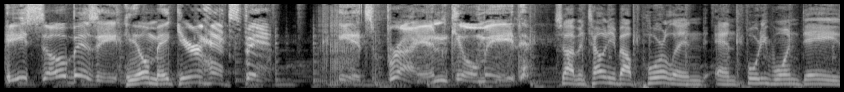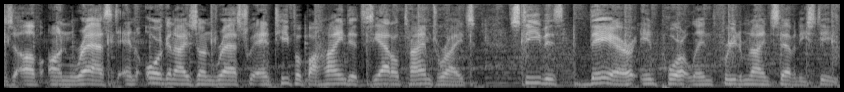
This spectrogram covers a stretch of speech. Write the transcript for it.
He's so busy, he'll make your head spin. It's Brian Kilmeade. So I've been telling you about Portland and 41 days of unrest and organized unrest with Antifa behind it. Seattle Times writes. Steve is there in Portland, Freedom 970. Steve.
